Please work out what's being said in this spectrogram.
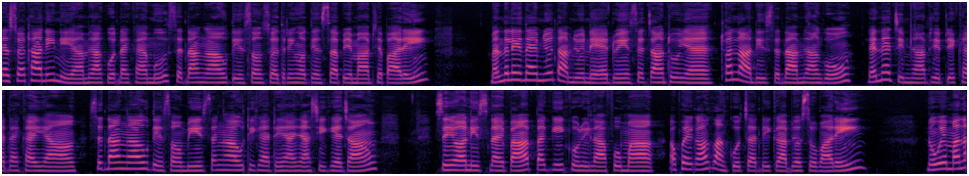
တပ်ဆွဲထားသည့်နေရာများကိုတိုက်ခတ်မှုစစ်သား9ဦးတင်ဆုံးဆွဲတဲ့ရင်ကိုတင်ဆက်ပေးမှာဖြစ်ပါတယ်။ မမန္တလေးတိုင်းမြို့သားမြို့နယ်အတွင်းစစ်ကြောင်းထိုးရန်ထွက်လာသည့်စစ်သားများကိုလက်နက်ကြီးများဖြင့်ပစ်ခတ်တိုက်ခိုက်ရာစစ်သား9ဦးသေဆုံးပြီး15ဦးထိခိုက်ဒဏ်ရာရရှိခဲ့ကြောင်းဇင်ယော်နီစနိုက်ပါပတ်ကီကိုရီလာဖူမှအဖွဲ့ကောင်းဆောင်ကိုချက်တိကပြောဆိုပါတယ်။ နိုဝင်ဘာလ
